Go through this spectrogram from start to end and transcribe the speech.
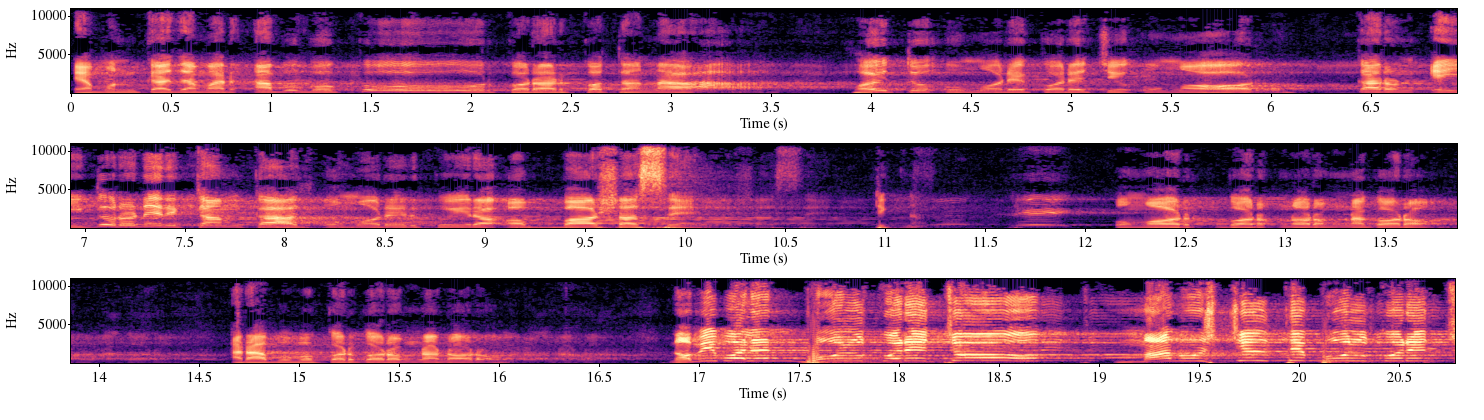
এমন কাজ আমার আবু বকর করার কথা না। হয়তো উমরে করেছে উমর। কারণ এই ধরনের কাম কাজ উমরের কইরা অভ্যাস আছে। ঠিক না? উমর নরম না গরম? আর আবু বকর গরম না নরম। নবী বলেন, ভুল করেছ, মানুষ চিলতে ভুল করেছ।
